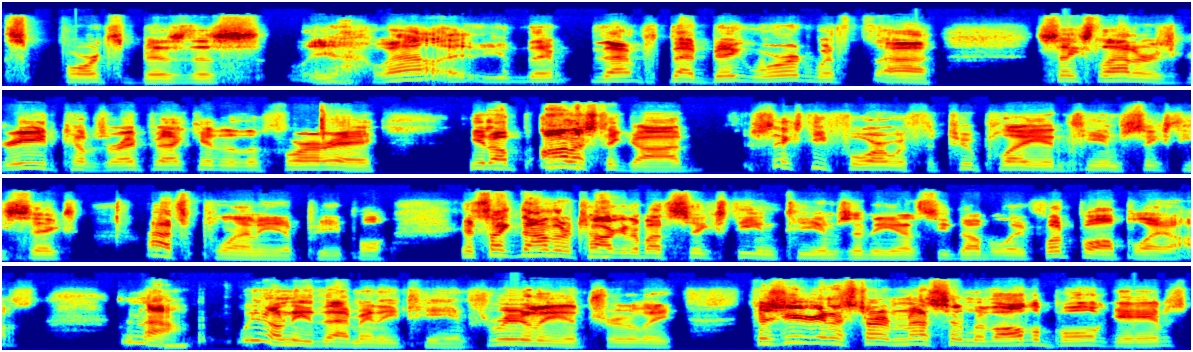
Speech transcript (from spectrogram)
sports business. Yeah, well, they, that that big word with uh, six letters, greed, comes right back into the foray. You know, honest to God, 64 with the two play-in teams, 66. That's plenty of people. It's like now they're talking about 16 teams in the NCAA football playoffs. No, we don't need that many teams, really and truly, because you're going to start messing with all the bowl games.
